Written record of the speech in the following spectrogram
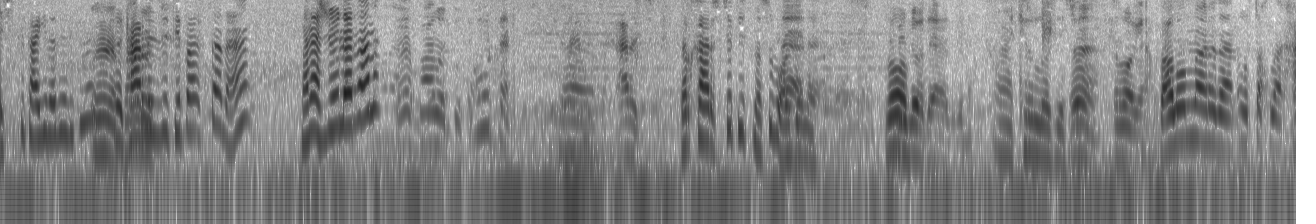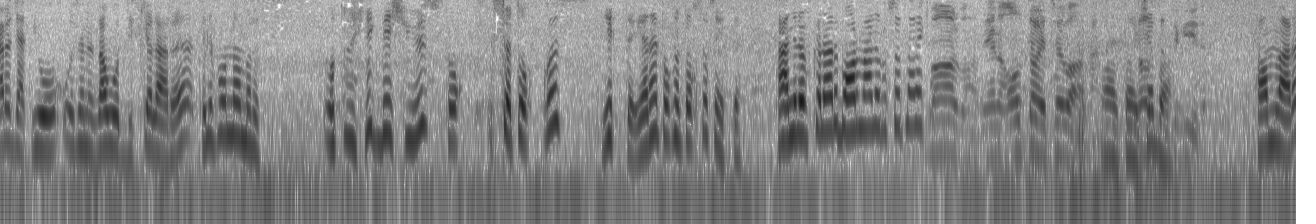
eshikni tagida dedikmi? Karnizni tepasida, ha? Mana shu joylardami? Qarich. Bir qarishcha pitnosi bor Ha, demak. ha. Xo'p, Kiloda ozgina. qilib olgan. Balonlaridan o'rtoqlar xarajat yo'q, o'zini zavod diskalari, telefon nomeri 33lik 500 309 7, yana 99 97. Tonirovkalari bormi ruxsatlar aka? Bor, bor. Yana 6 oycha bor. 6 oycha bor. Tomlari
